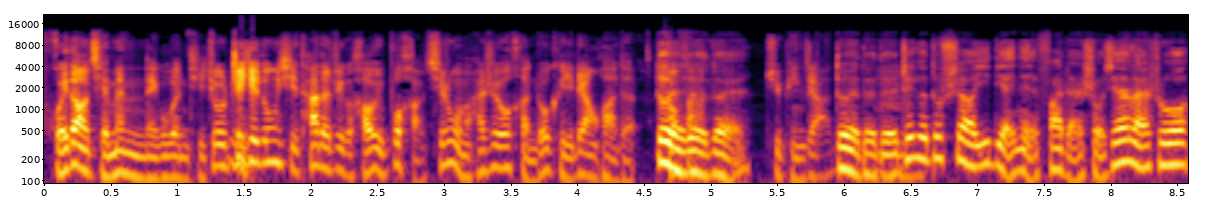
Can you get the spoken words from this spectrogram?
回到前面的那个问题，就是这些东西它的这个好与不好，其实我们还是有很多可以量化的对对对去评价的。对对对，嗯这个都是要一点一点发展。首先来说，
